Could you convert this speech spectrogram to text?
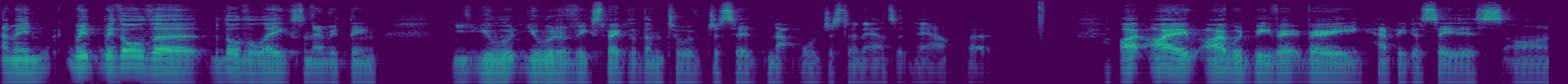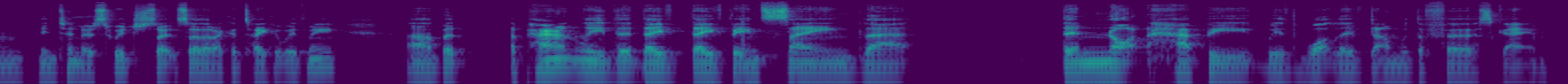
I mean, with with all the with all the leaks and everything, you, you would you would have expected them to have just said, "Nah, we'll just announce it now." But I I, I would be very very happy to see this on Nintendo Switch, so so that I could take it with me. Uh, but apparently that they've they've been saying that they're not happy with what they've done with the first game,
